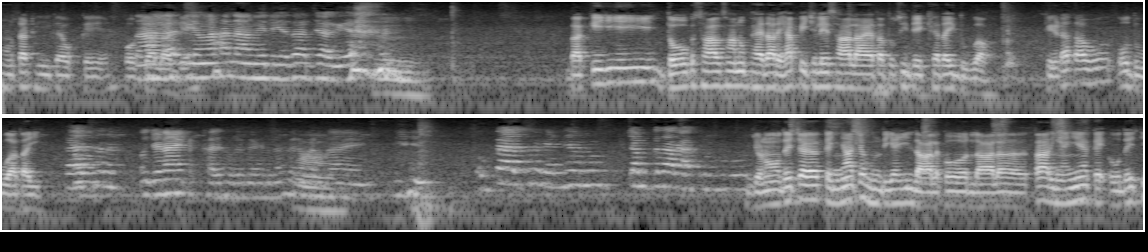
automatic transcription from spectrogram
ਹੁਣ ਤਾਂ ਠੀਕ ਹੈ ਓਕੇ ਹੈ ਪੋਚਾ ਤਾਂ ਲੱਗ ਗਿਆ ਮਹਾ ਨਾ ਮੇਰੇ ਆਧਾਰ ਜਾ ਗਿਆ। ਹੂੰ। ਬਾਕੀ ਜੀ 2 ਸਾਲ ਸਾਨੂੰ ਫਾਇਦਾ ਰਿਹਾ ਪਿਛਲੇ ਸਾਲ ਆਇਆ ਤਾਂ ਤੁਸੀਂ ਦੇਖਿਆ ਤਾਂ ਹੀ ਦੂਆ। ਕਿਹੜਾ ਤਾਂ ਉਹ ਉਹ ਦੂਆ ਤਾਂ ਜੀ ਪੈਥਨ। ਉਹ ਜਿਹੜਾ ਐ ਇਕੱਠਾ ਹੋ ਕੇ ਬੈਠਦਾ ਫਿਰ ਹਾਂ। ਬੰਦਾ ਐ। ਉਹ ਪੈਥਨ ਕਹਿੰਦੇ ਆ ਉਹਨੂੰ ਚਮਕਦਾ ਰਾਤ ਨੂੰ ਜਦੋਂ ਉਹਦੇ ਚ ਕਈਆਂ ਚ ਹੁੰਦੀਆਂ ਜੀ ਲਾਲ ਕੋ ਲਾਲ ਧਾਰੀਆਂ ਜੀਆਂ ਕਈ- ਉਹਦੇ ਚ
